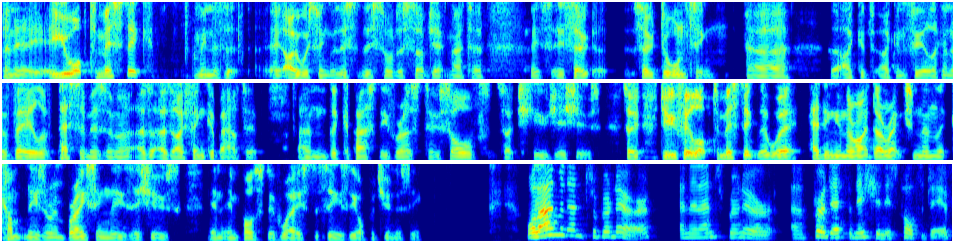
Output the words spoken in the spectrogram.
And are you optimistic? I mean, I always think that this this sort of subject matter, it's it's so so daunting. Uh, that I could I can feel a kind of veil of pessimism as as I think about it, and the capacity for us to solve such huge issues. So, do you feel optimistic that we're heading in the right direction and that companies are embracing these issues in in positive ways to seize the opportunity? Well, I'm an entrepreneur, and an entrepreneur, uh, per definition, is positive.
